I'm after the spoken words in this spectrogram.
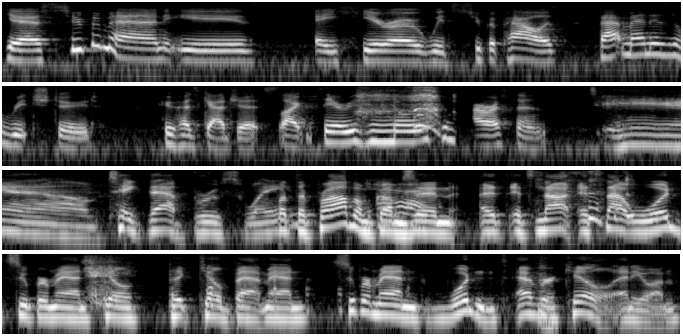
Yeah, Superman is a hero with superpowers. Batman is a rich dude who has gadgets. Like there is no comparison. Damn, take that, Bruce Wayne. But the problem comes in. It, it's not. It's not. Would Superman kill kill Batman? Superman wouldn't ever kill anyone.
